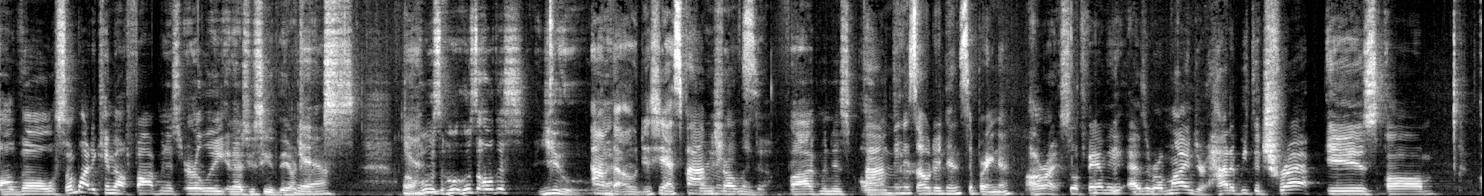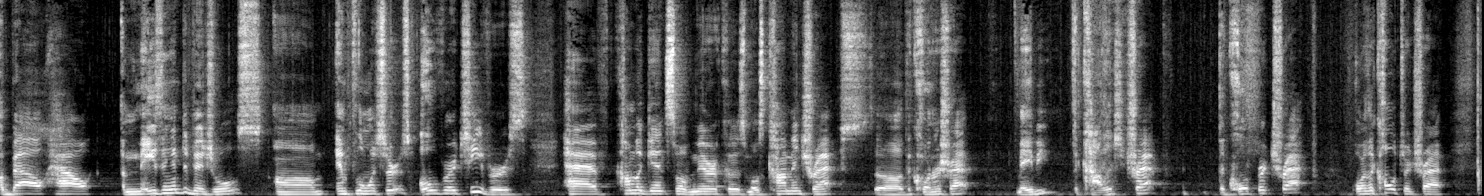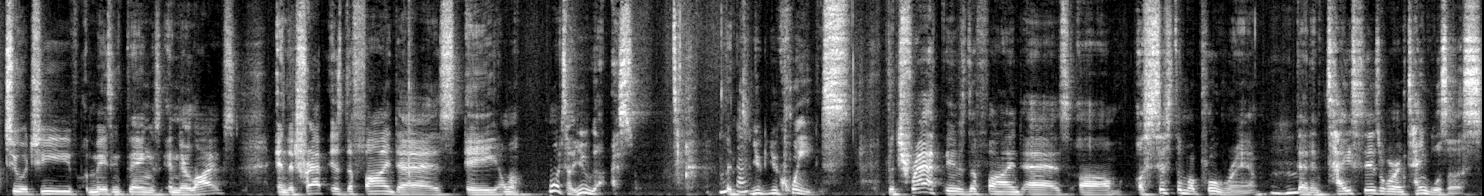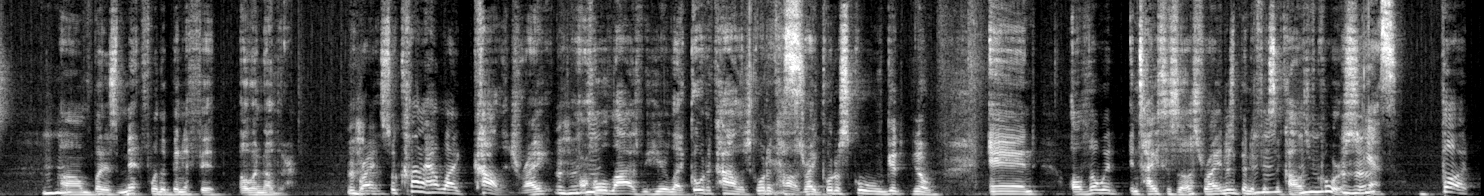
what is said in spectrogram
Although somebody came out five minutes early, and as you see, they are Yeah. twins. Uh, who's, who, who's the oldest? You. I'm right? the oldest. Yes, five Queen minutes. Charlinda. Five minutes older. Five minutes older than Sabrina. All right. So, family, as a reminder, How to Beat the Trap is um, about how amazing individuals, um, influencers, overachievers have come against some of America's most common traps uh, the corner trap, maybe, the college trap, the corporate trap, or the culture trap to achieve amazing things in their lives. And the trap is defined as a, I want, to tell you guys, the, you, you queens. The trap is defined as um, a system or program mm-hmm. that entices or entangles us, mm-hmm. um, but is meant for the benefit of another. Mm-hmm. Right? So, kind of how like college, right? Our whole lives we hear like, go to college, go to college, right? Go to school, get, you know. And although it entices us, right? And there's benefits of college, of course. Yes. But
